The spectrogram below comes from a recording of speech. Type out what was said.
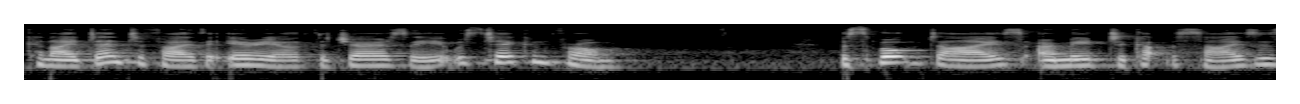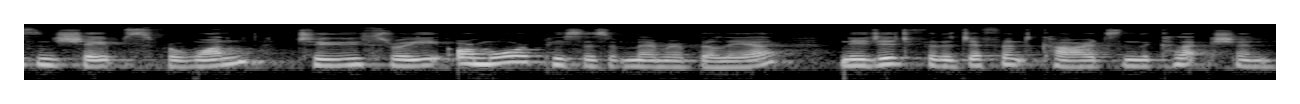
can identify the area of the jersey it was taken from. Bespoke dies are made to cut the sizes and shapes for one, two, three, or more pieces of memorabilia needed for the different cards in the collection.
